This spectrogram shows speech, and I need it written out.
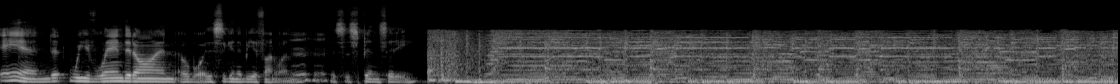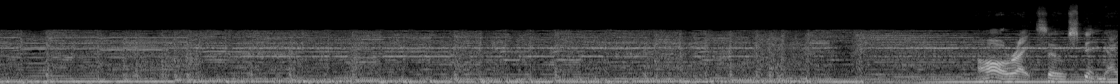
And we've landed on. Oh boy, this is going to be a fun one. Mhm. This is Spin City. All right, so spin. I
